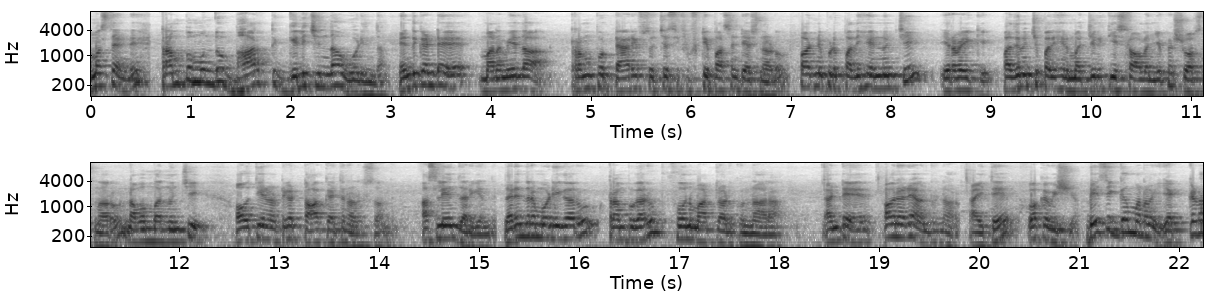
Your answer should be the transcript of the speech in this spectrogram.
నమస్తే అండి. ట్రంప్ ముందు భారత్ గెలిచిందా ఓడిందా? ఎందుకంటే మన మీద ట్రంప్ టారిఫ్స్ వచ్చేసి ఫిఫ్టీ పర్సెంట్ వేసినాడు. వాటిని ఇప్పుడు పదిహేను నుంచి ఇరవైకి పది నుంచి పదిహేను మధ్యకి తీసుకురావాలని చెప్పి చూస్తున్నారు నవంబర్ నుంచి అవుతున్నట్టుగా టాక్ అయితే నడుస్తుంది. అసలు ఏం జరిగింది? నరేంద్ర మోడీ గారు ట్రంప్ గారు ఫోన్ మాట్లాడుకున్నారా? అంటే అవుననే అంటున్నారు. అయితే ఒక విషయం. బేసిక్గా మనం ఎక్కడ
